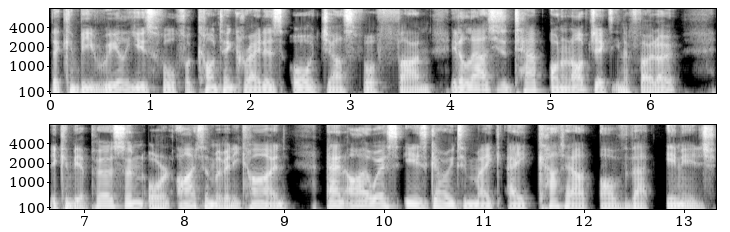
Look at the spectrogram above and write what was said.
that can be really useful for content creators or just for fun. It allows you to tap on an object in a photo it can be a person or an item of any kind, and iOS is going to make a cutout of that image.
